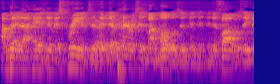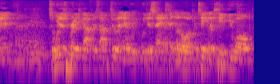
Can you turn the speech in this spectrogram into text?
I'm glad that I had them as friends and their, their parents as my mothers and, and, and their fathers, amen. So we just praise God for this opportunity, and we, we just ask that the Lord continue to keep you all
